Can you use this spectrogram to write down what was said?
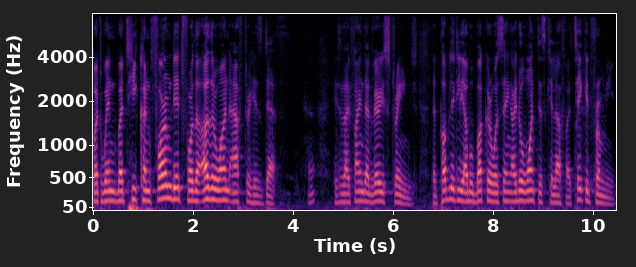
But, when, but he confirmed it for the other one after his death. Yeah? He says, I find that very strange. That publicly Abu Bakr was saying, I don't want this khilafah, take it from me.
